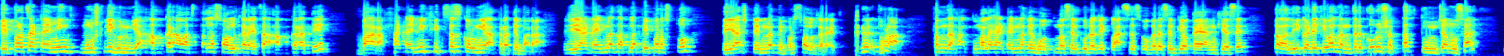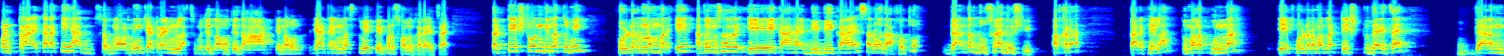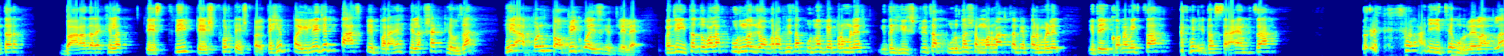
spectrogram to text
पेपरचा टायमिंग मोस्टली घेऊन घ्या अकरा वाजताला सॉल्व्ह करायचा अकरा ते बारा. हा टायमिंग फिक्सच करून घ्या अकरा ते बारा. म्हणजे या टाइमलाच आपला पेपर असतो. तर याच टाइमला पेपर सॉल्व्ह करायचा. थोडा समजा हा तुम्हाला ह्या टाइमला काही होत नसेल कुणाचे क्लासेस वगैरे असेल किंवा काही आणखी असेल तर अलीकडे किंवा नंतर करू शकता तुमच्यानुसार पण ट्राय करा की ह्या मॉर्निंगच्या टाइमलाच म्हणजे नऊ ते दहा आठ ते नऊ या टाइमलाच तुम्ही पेपर सॉल्व्ह करायचा आहे. तर टेस्ट वन दिला तुम्ही फोल्डर नंबर ए आता मी ए ए काय आहे बी बी काय आहे सर्व दाखवतो. त्यानंतर दुसऱ्या दिवशी अकरा तारखेला तुम्हाला पुन्हा ए फोल्डर मधला टेस्ट टू द्यायचा आहे. त्यानंतर बारा तारखेला test three test four test five हे पहिले जे पाच पेपर आहे हे लक्षात ठेवजा. हे आपण टॉपिक वाईज घेतलेलं आहे. म्हणजे इथं तुम्हाला पूर्ण जॉग्राफीचा पूर्ण पेपर मिळेल इथं हिस्ट्रीचा पूर्ण शंभर मार्कचा पेपर मिळेल इथे इकॉनॉमिकचा इथं सायन्सचा आणि इथे उरलेला आपला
